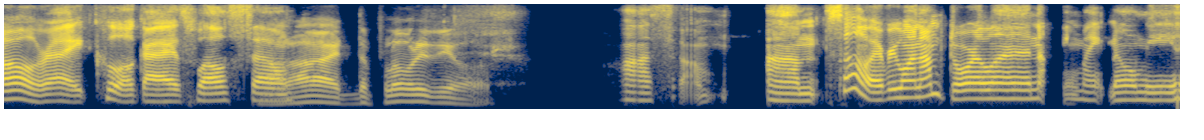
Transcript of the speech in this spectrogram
All right, cool, guys. Well, so. All right, the floor is yours. Awesome. Um, so, everyone, I'm Dorlin. You might know me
